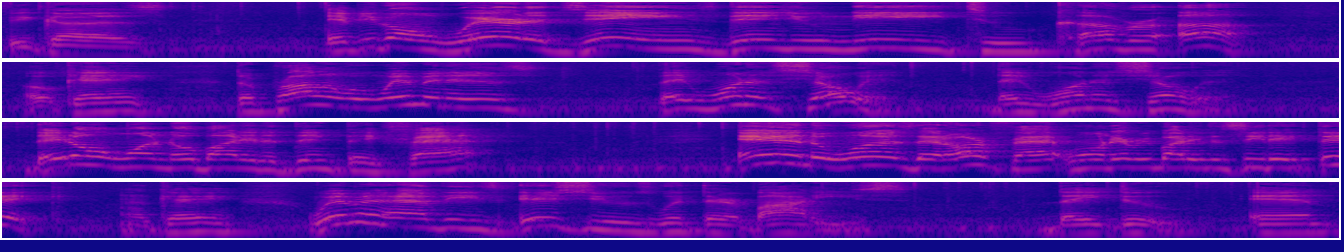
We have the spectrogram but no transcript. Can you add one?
because if you're gonna wear the jeans, then you need to cover up. Okay? The problem with women is they want to show it. They want to show it. They don't want nobody to think they fat. And the ones that are fat want everybody to see they thick. Okay? Women have these issues with their bodies. They do. And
